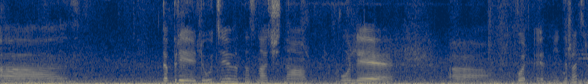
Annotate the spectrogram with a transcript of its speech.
А, добрее люди, однозначно, более... а, бо- это не держатель?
